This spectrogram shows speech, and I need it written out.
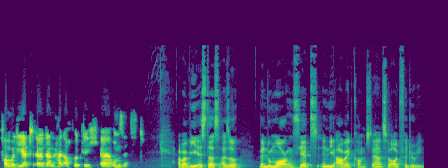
formuliert, äh, dann halt auch wirklich äh, umsetzt. Aber wie ist das? Also wenn du morgens jetzt in die Arbeit kommst, ja, zur Outfittery,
